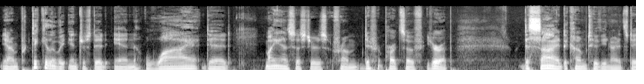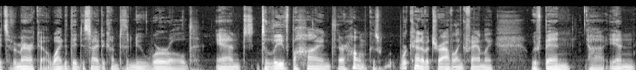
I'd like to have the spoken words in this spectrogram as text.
You know, I'm particularly interested in why did my ancestors from different parts of Europe decide to come to the United States of America? Why did they decide to come to the New World and to leave behind their home? Because we're kind of a traveling family. We've been uh, in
